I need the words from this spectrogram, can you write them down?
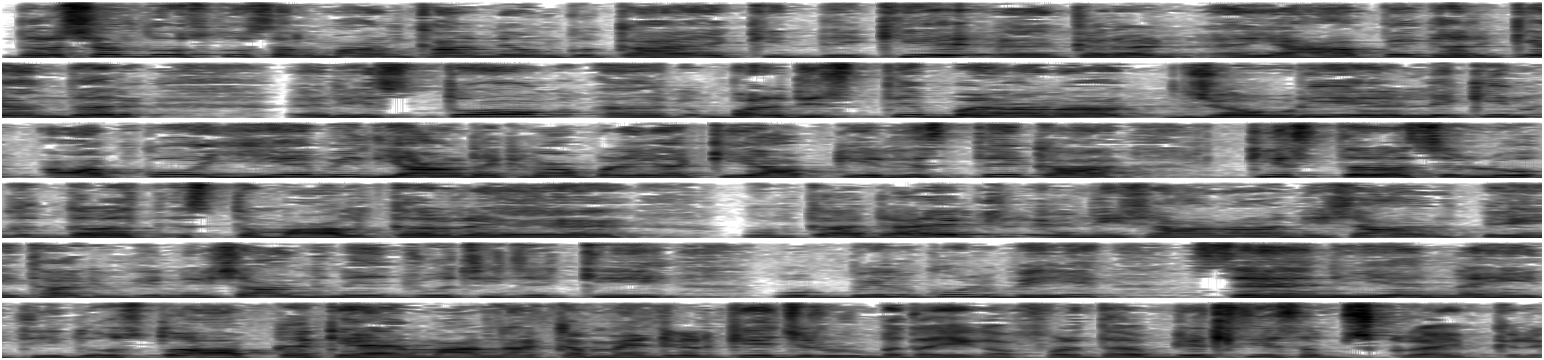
दरअसल दोस्तों, सलमान खान ने उनको कहा है कि देखिए करण यहाँ पे घर के अंदर रिश्तों रिश्ते बनाना ज़रूरी है, लेकिन आपको ये भी ध्यान रखना पड़ेगा कि आपके रिश्ते का किस तरह से लोग गलत इस्तेमाल कर रहे हैं। उनका डायरेक्ट निशाना निशांत पे ही था, क्योंकि निशांत ने जो चीज़ें की, वो बिल्कुल भी सहनीय नहीं थी। दोस्तों, आपका क्या है मानना? कमेंट करके ज़रूर बताइएगा। फर्दर अपडेट्स लिए सब्सक्राइब करें।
